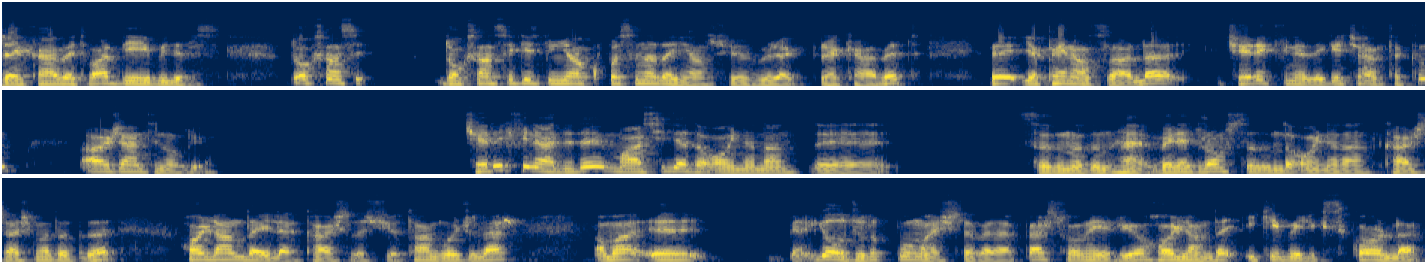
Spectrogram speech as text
rekabet var diyebiliriz. 90, 98 Dünya Kupası'na da yansıyor bu rekabet ve ya penaltılarla çeyrek finale geçen takım Arjantin oluyor. Çeyrek finalde de Marsilya'da oynanan e, stadın adını he, Velodrom stadında oynanan karşılaşmada da Hollanda ile karşılaşıyor tangocular. Ama e, yolculuk bu maçla beraber sona eriyor. Hollanda 2-1'lik skorla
